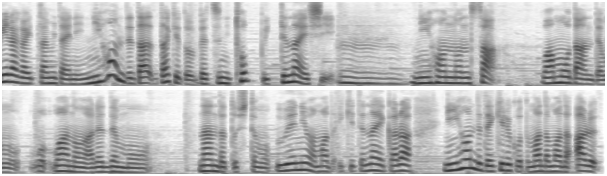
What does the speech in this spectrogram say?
ミラが言ったみたいに日本でだだけど別にトップ行ってないしうんうん。日本のさ和モダンでも和和のあれでもなんだとしても上にはまだ行けてないから日本でできることまだまだある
